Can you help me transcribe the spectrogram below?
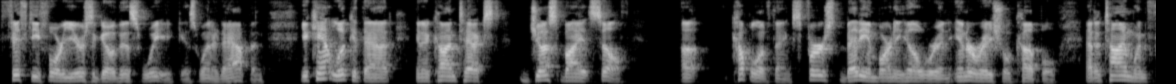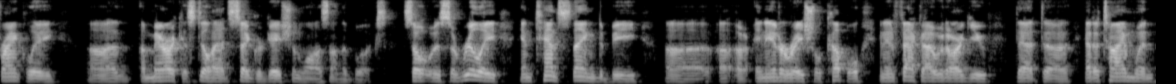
54 years ago this week is when it happened. You can't look at that in a context just by itself. A uh, couple of things. First, Betty and Barney Hill were an interracial couple at a time when, frankly, uh, America still had segregation laws on the books. So it was a really intense thing to be uh, a, an interracial couple. And in fact, I would argue that uh, at a time when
